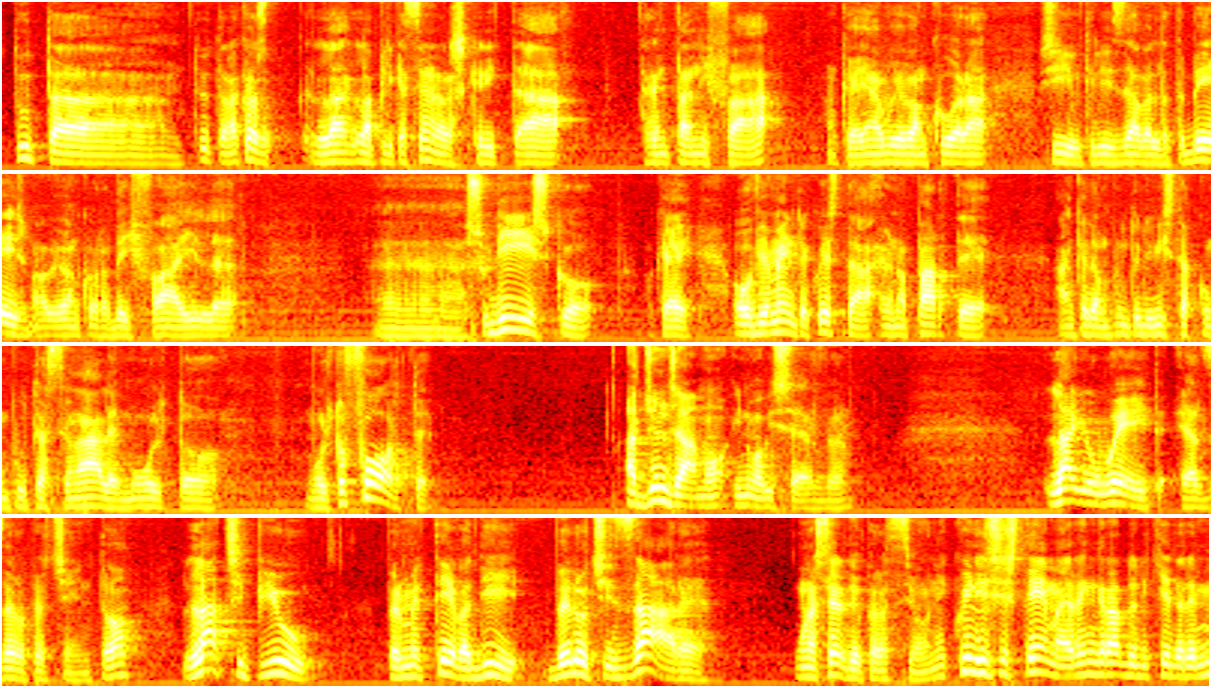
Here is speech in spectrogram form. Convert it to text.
tutta, tutta la cosa, l'applicazione era scritta 30 anni fa, okay? aveva ancora, sì, utilizzava il database, ma aveva ancora dei file su disco, okay? ovviamente questa è una parte anche da un punto di vista computazionale molto, molto forte, aggiungiamo i nuovi server. L'IO weight è al 0%, la CPU permetteva di velocizzare una serie di operazioni, quindi il sistema era in grado di chiedere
